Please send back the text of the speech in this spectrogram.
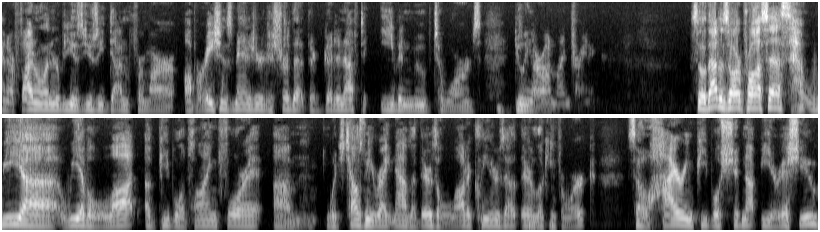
And our final interview is usually done from our operations manager to ensure that they're good enough to even move towards doing our online training. So that is our process. We uh, we have a lot of people applying for it, um, which tells me right now that there's a lot of cleaners out there looking for work. So hiring people should not be your issue,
